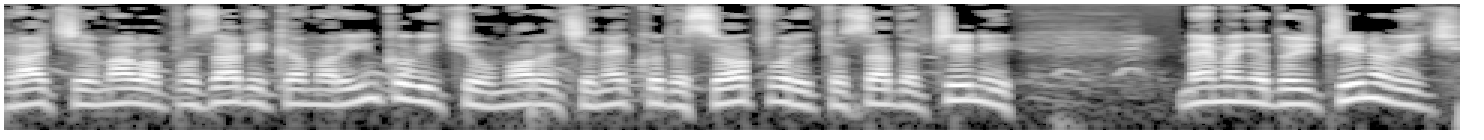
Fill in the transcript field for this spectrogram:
vraća malo pozadi ka Marinkoviću, morat će neko da se otvori, to sada čini Nemanja Dojčinović,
